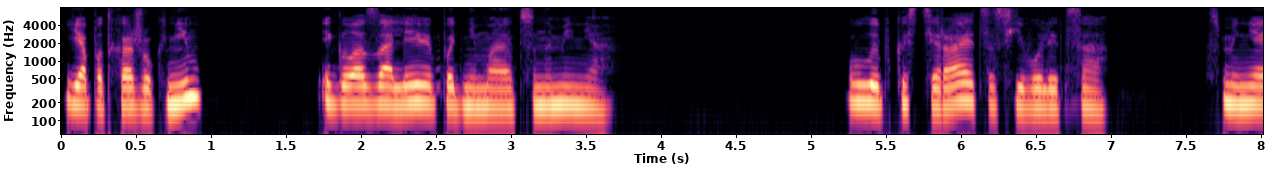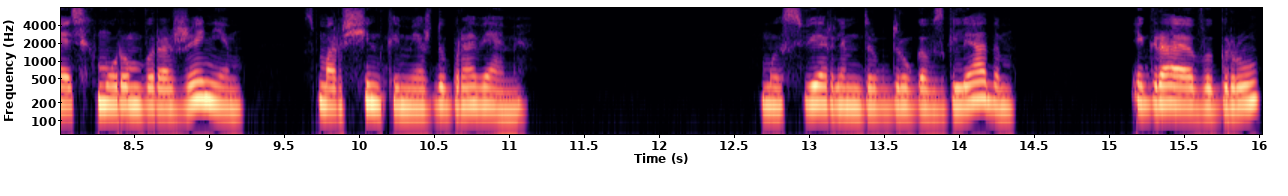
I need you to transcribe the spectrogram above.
Я подхожу к ним, и глаза Леви поднимаются на меня. Улыбка стирается с его лица, сменяясь хмурым выражением с морщинкой между бровями. Мы сверлим друг друга взглядом, играя в игру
